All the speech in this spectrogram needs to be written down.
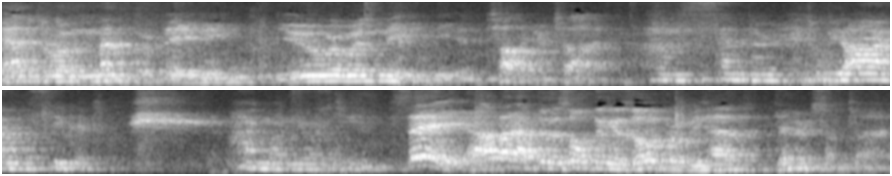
And remember, baby, you were with me the time. Oh, Senator, it will be I with the secret. Shh. I'm on your team. Say, how about after this whole thing is over, we have dinner sometime?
